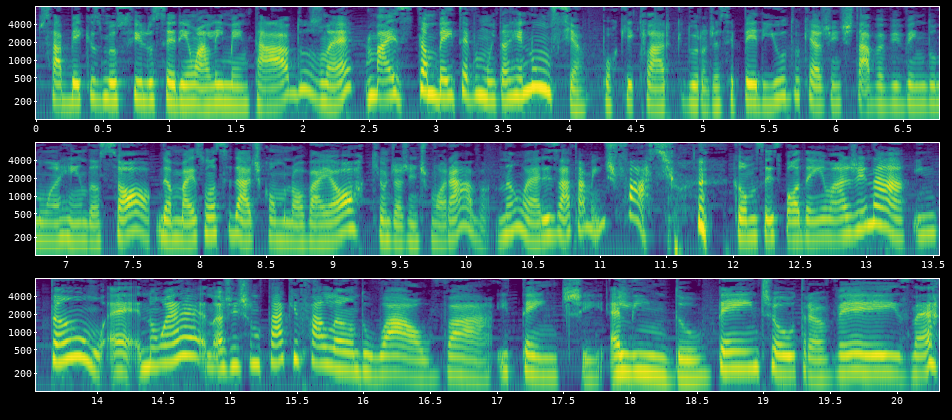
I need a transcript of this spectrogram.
saber que os meus filhos seriam alimentados, né? Mas também teve muita renúncia, porque claro que durante esse período que a gente estava vivendo numa renda só, ainda mais numa cidade como Nova York, onde a gente morava, não era exatamente fácil, como vocês podem imaginar. Então, é, não é, a gente não tá aqui falando, uau, vá e tente, é lindo, tente outra vez, né?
